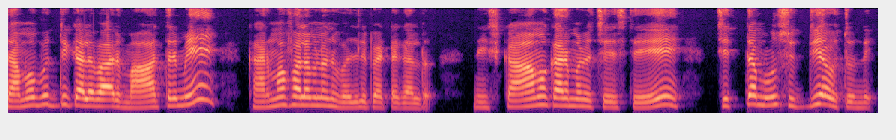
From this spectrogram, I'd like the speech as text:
సమబుద్ధి కలవారు మాత్రమే కర్మఫలములను వదిలిపెట్టగలరు. నిష్కామ కర్మలు చేస్తే చిత్తము శుద్ధి అవుతుంది.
